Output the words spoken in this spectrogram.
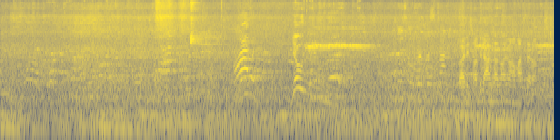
Yun! Ano, Bali sa kabilaan sa mga master oh.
